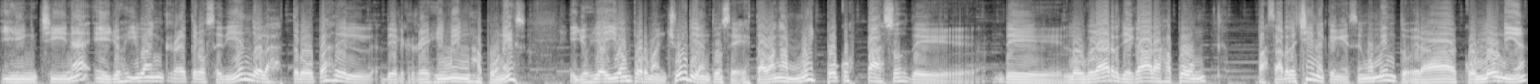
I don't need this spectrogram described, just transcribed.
Y en China ellos iban retrocediendo las tropas del, régimen japonés. Ellos ya iban por Manchuria, entonces estaban a muy pocos pasos de, de lograr llegar a Japón, pasar de China, que en ese momento era colonia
